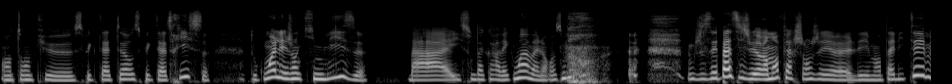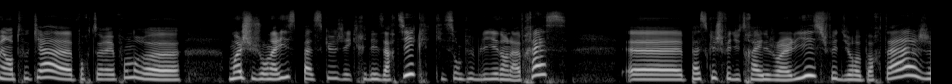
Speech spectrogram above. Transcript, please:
en tant que spectateur ou spectatrice. Donc moi, les gens qui me lisent, bah, ils sont d'accord avec moi malheureusement. Donc je ne sais pas si je vais vraiment faire changer euh, les mentalités, mais en tout cas, euh, pour te répondre, euh, moi je suis journaliste parce que j'écris des articles qui sont publiés dans la presse, parce que je fais du travail de journaliste, je fais du reportage,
